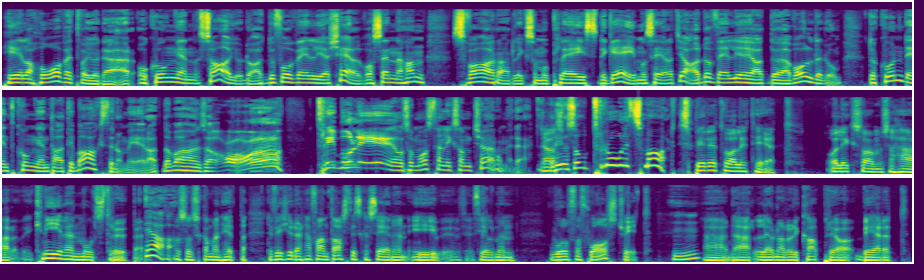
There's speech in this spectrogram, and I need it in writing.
hela hovet var ju där och kungen sa ju då att du får välja själv och sen när han svarar liksom och plays the game och säger att ja då väljer jag att dö av ålderdom då kunde inte kungen ta tillbaks det något mer att då var han så åh Triboulet! Och så måste han liksom köra med det. Ja, och det är ju så otroligt smart. Spiritualitet. Och liksom så här, kniven mot strupen. Ja. Och så ska man hitta... Det finns ju den här fantastiska scenen i filmen Wolf of Wall Street. Mm. eh, där Leonardo DiCaprio ber ett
